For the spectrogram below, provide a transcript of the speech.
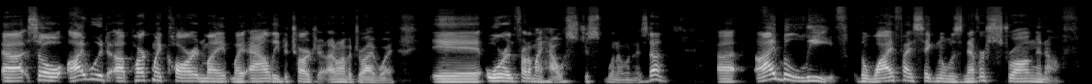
Uh, so I would uh, park my car in my my alley to charge it. I don't have a driveway, eh, or in front of my house just when I when it's done. Uh, I believe the Wi-Fi signal was never strong enough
